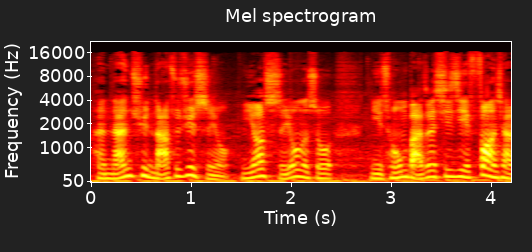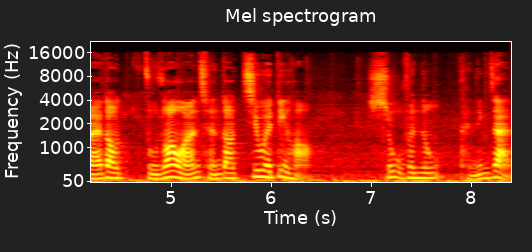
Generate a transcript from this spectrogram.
很难去拿出去使用。你要使用的时候，你从把这个吸气放下来到组装完成到机位定好，十五分钟肯定在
